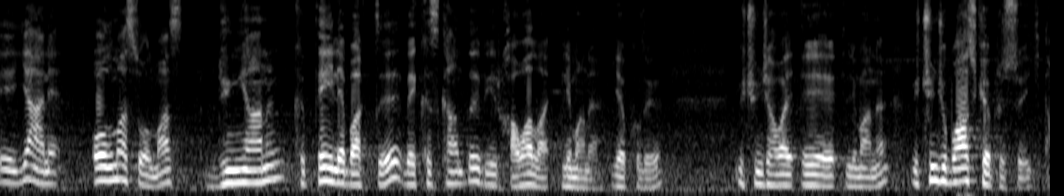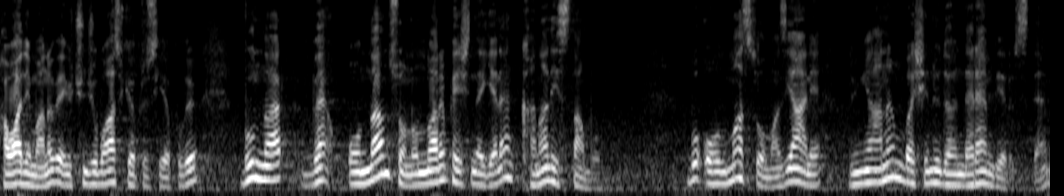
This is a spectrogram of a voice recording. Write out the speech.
E, yani olmazsa olmaz dünyanın kıble ile baktığı ve kıskandığı bir hava limanı yapılıyor. Üçüncü hava e, limanı, üçüncü Boğaz Köprüsü, havalimanı ve üçüncü Boğaz Köprüsü yapılıyor. Bunlar ve ondan sonra onların peşinde gelen Kanal İstanbul. Bu olmazsa olmaz. Yani dünyanın başını döndüren bir sistem.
